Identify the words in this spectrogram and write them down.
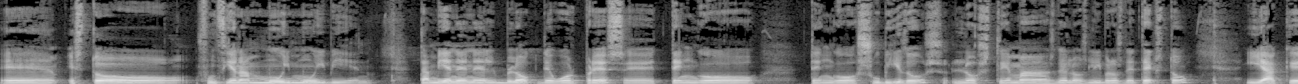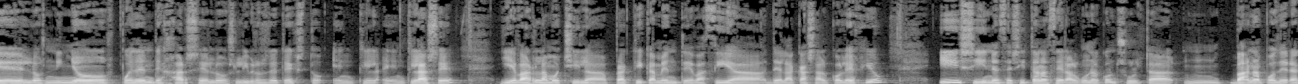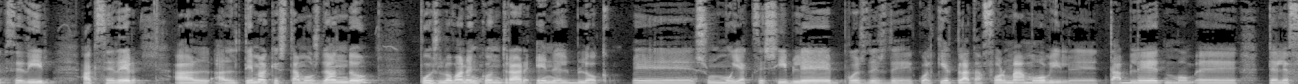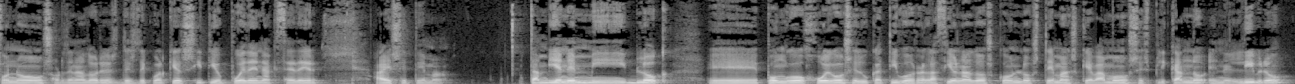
Eh, esto funciona muy muy bien. También en el blog de WordPress eh, tengo, tengo subidos los temas de los libros de texto, ya que los niños pueden dejarse los libros de texto en, en, clase, llevar la mochila prácticamente vacía de la casa al colegio y si necesitan hacer alguna consulta mm, van a poder acceder, acceder al, tema que estamos dando, pues lo van a encontrar en el blog. Eh, es muy accesible pues desde cualquier plataforma móvil, eh, tablet, eh, teléfonos, ordenadores, desde cualquier sitio pueden acceder a ese tema. También en mi blog pongo juegos educativos relacionados con los temas que vamos explicando en el libro.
